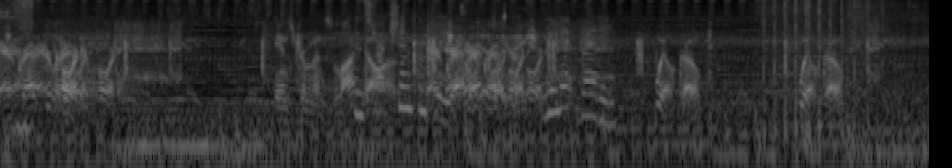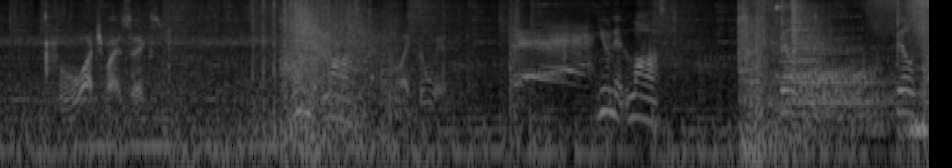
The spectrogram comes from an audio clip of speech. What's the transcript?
Aircraft reporting. reporting. Instruments locked Construction on. complete. Aircraft coordination. Unit ready. Will go. Will go. Watch my six. Unit lost. Like the wind. Unit lost. Building. Building.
